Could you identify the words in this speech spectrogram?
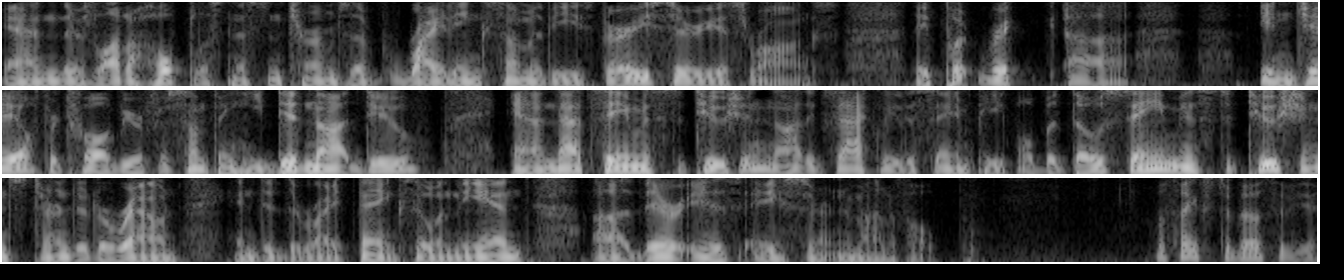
And there's a lot of hopelessness in terms of righting some of these very serious wrongs. They put Rick in jail for 12 years for something he did not do. And that same institution, not exactly the same people, but those same institutions turned it around and did the right thing. So in the end, uh, there is a certain amount of hope. Well, thanks to both of you.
